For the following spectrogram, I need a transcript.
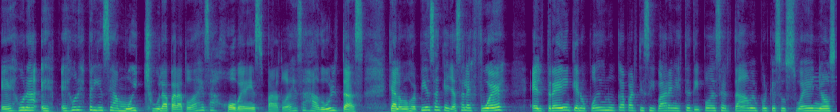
Es una, es, es, una experiencia muy chula para todas esas jóvenes, para todas esas adultas que a lo mejor piensan que ya se les fue el tren, que no pueden nunca participar en este tipo de certamen porque sus sueños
